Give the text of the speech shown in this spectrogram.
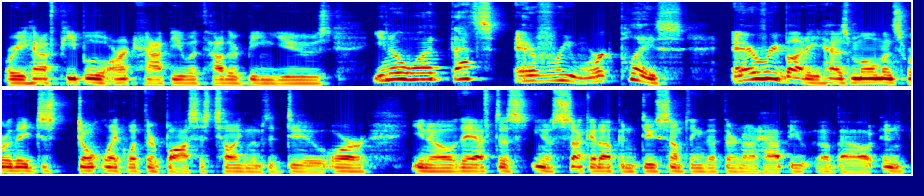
or you have people who aren't happy with how they're being used, you know what? That's every workplace everybody has moments where they just don't like what their boss is telling them to do or you know they have to you know suck it up and do something that they're not happy about. And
